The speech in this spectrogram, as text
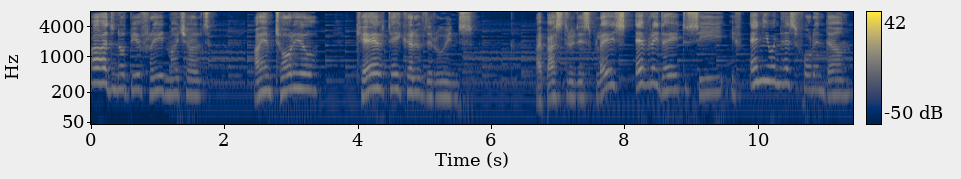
Ah, do not be afraid, my child. I am Toriel, caretaker of the ruins. I pass through this place every day to see if anyone has fallen down.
